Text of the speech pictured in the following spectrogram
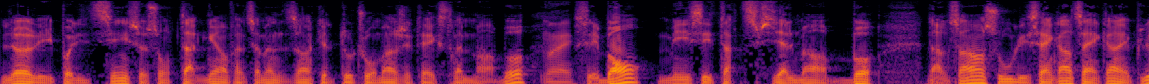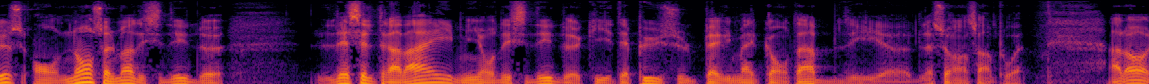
là, les politiciens se sont targués en fin de semaine en disant que le taux de chômage était extrêmement bas. C'est bon, mais c'est artificiellement bas, dans le sens où les 55 ans et plus ont non seulement décidé de laisser le travail, mais ils ont décidé de qu'ils étaient plus sur le périmètre comptable euh, de l'assurance emploi. Alors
